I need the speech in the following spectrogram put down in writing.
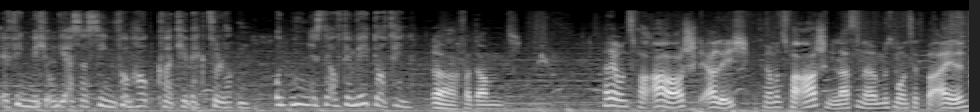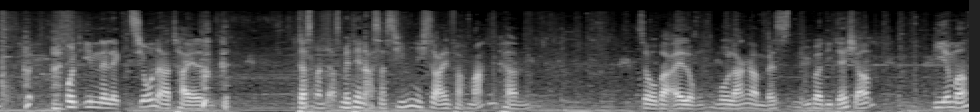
Er fing mich, um die Assassinen vom Hauptquartier wegzulocken. Und nun ist er auf dem Weg dorthin. Ach, verdammt. Hat er uns verarscht, ehrlich. Wir haben uns verarschen lassen, da müssen wir uns jetzt beeilen. Und ihm eine Lektion erteilen. Dass man das mit den Assassinen nicht so einfach machen kann. So, Beeilung. Wo lang am besten? Über die Dächer. Wie immer.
